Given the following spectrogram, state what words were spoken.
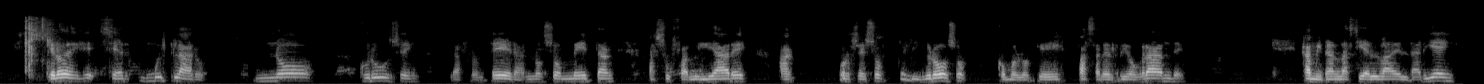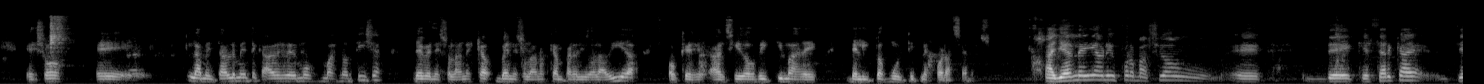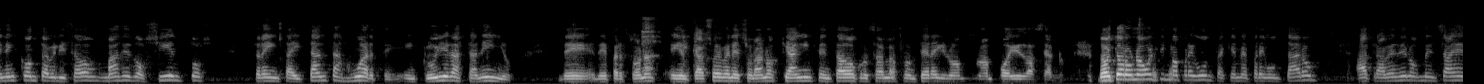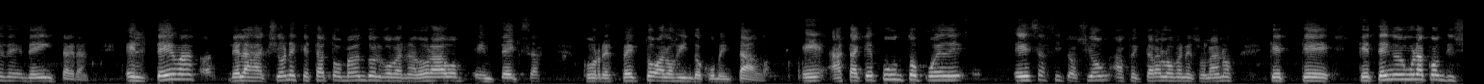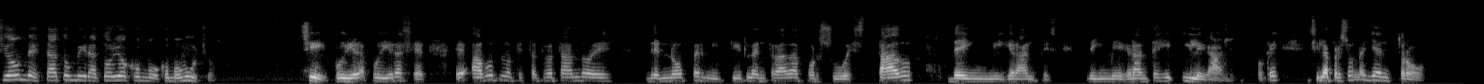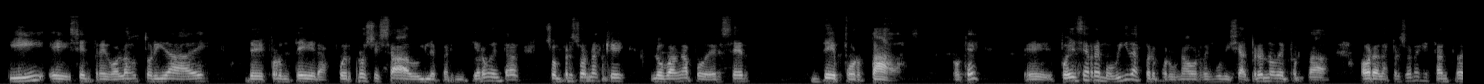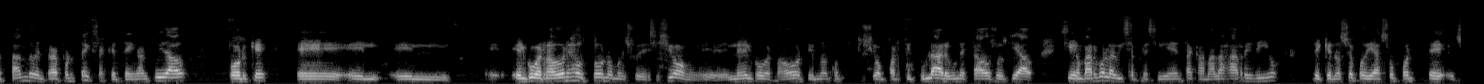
Quiero ser muy claro, no crucen la frontera, no sometan a sus familiares a procesos peligrosos como lo que es pasar el Río Grande, caminar la selva del Darién. Eso, eh, lamentablemente, cada vez vemos más noticias de venezolanos venezolanos que han perdido la vida o que han sido víctimas de delitos múltiples por hacer eso. Ayer leía una información eh, de que cerca tienen contabilizados más de 230 y tantas muertes, incluyen hasta niños, de, personas, en el caso de venezolanos que han intentado cruzar la frontera y no, han podido hacerlo. Doctor, una última pregunta que me preguntaron a través de los mensajes de, de Instagram el tema de las acciones que está tomando el gobernador Abbott en Texas con respecto a los indocumentados. Eh, ¿Hasta qué punto puede esa situación afectar a los venezolanos que, que, tengan una condición de estatus migratorio como, como muchos? Sí, pudiera, pudiera ser. Eh, Abbott lo que está tratando es de no permitir la entrada por su estado de inmigrantes, de inmigrantes ilegales. Si la persona ya entró y eh, se entregó a las autoridades de frontera, fue procesado y le permitieron entrar, son personas que no van a poder ser deportadas, ¿ok? Eh, pueden ser removidas, pero por una orden judicial, pero no deportadas. Ahora, las personas que están tratando de entrar por Texas, que tengan cuidado, porque eh, el, el, el gobernador es autónomo en su decisión, él es el gobernador, tiene una constitución particular, es un estado asociado. Sin embargo, la vicepresidenta Kamala Harris dijo de que no se podía eh,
